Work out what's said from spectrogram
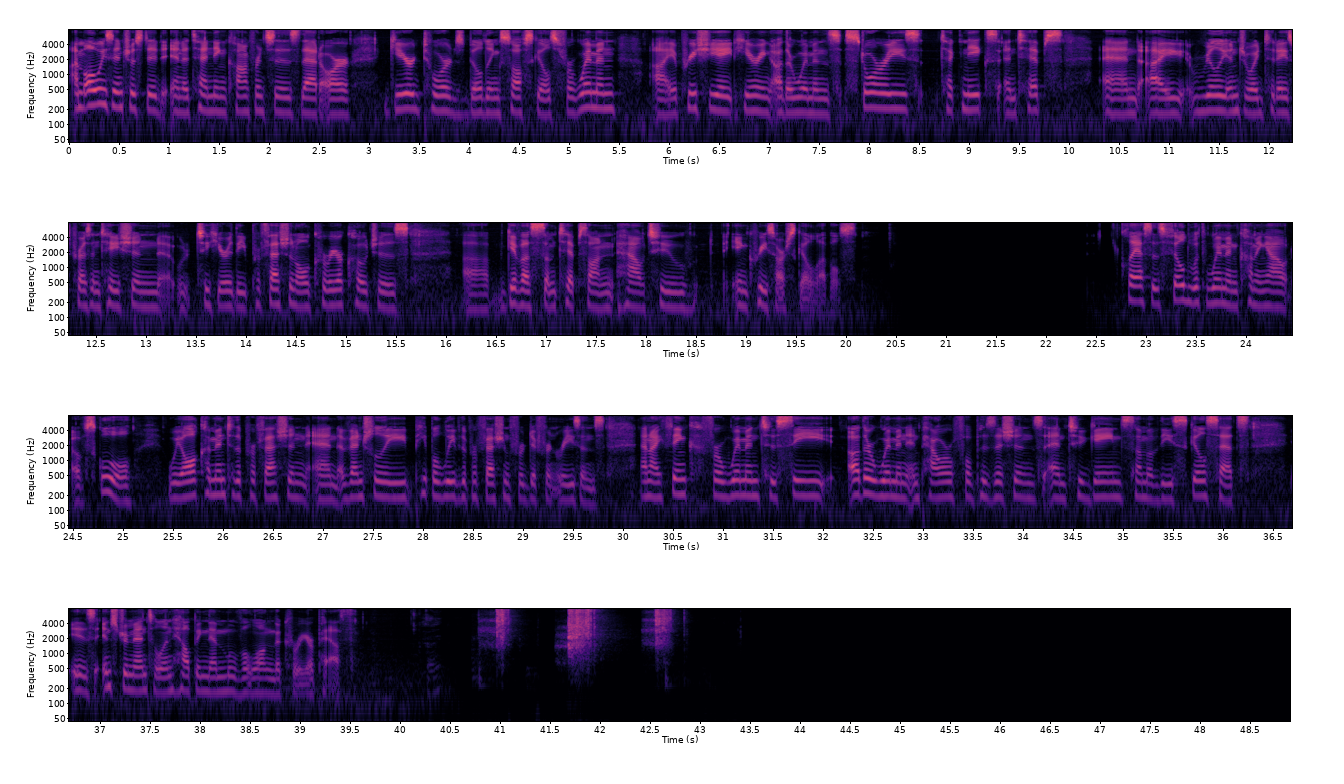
I'm always interested in attending conferences that are geared towards building soft skills for women. I appreciate hearing other women's stories, techniques, and tips. And I really enjoyed today's presentation to hear the professional career coaches uh, give us some tips on how to increase our skill levels classes filled with women coming out of school. We all come into the profession, and eventually people leave the profession for different reasons. And I think for women to see other women in powerful positions and to gain some of these skill sets is instrumental in helping them move along the career path.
